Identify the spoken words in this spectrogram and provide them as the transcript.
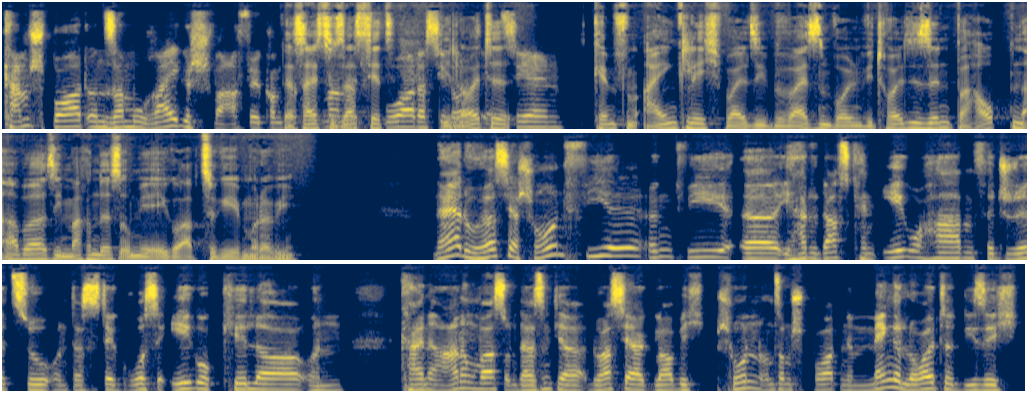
Kampfsport und Samurai-Geschwafel kommt Das heißt, du sagst jetzt, vor, dass die, die Leute, erzählen, Kämpfen eigentlich, weil sie beweisen wollen, wie toll sie sind, behaupten aber, sie machen das, um ihr Ego abzugeben, oder wie? Naja, du hörst ja schon viel irgendwie, äh, ja, du darfst kein Ego haben für Jiu-Jitsu und das ist der große Ego-Killer und keine Ahnung was. Und da sind ja, du hast ja, glaube ich, schon in unserem Sport eine Menge Leute, die sich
